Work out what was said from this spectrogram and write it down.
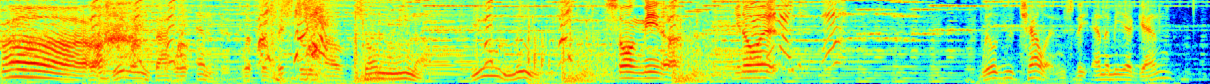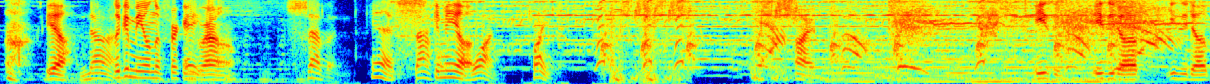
Oh. The dueling battle ended with the victory of Seung Mina. You lose. Song Mina. you know what? Will you challenge the enemy again? yeah. Nine. Look at me on the freaking eight, ground. Seven. Yes. Battle, give me up. One. Fight. Alright. Easy. Easy dub. Easy dub.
